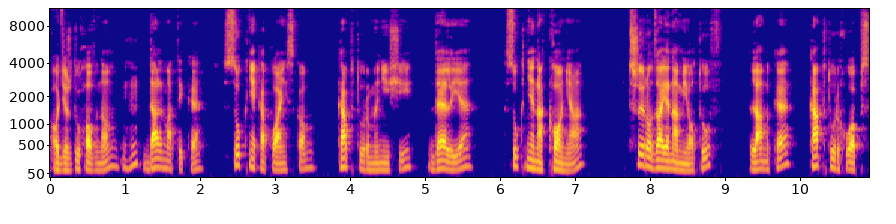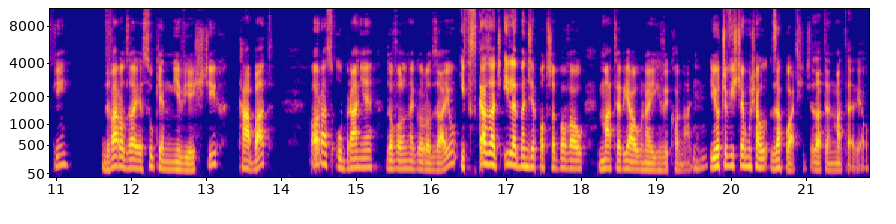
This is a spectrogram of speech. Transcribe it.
odzież duchowną, mhm. dalmatykę, suknię kapłańską, kaptur mnisi, delię, suknię na konia, trzy rodzaje namiotów, lamkę, kaptur chłopski, dwa rodzaje sukien niewieścich, kabat oraz ubranie dowolnego rodzaju i wskazać, ile będzie potrzebował materiału na ich wykonanie. Mhm. I oczywiście musiał zapłacić za ten materiał.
